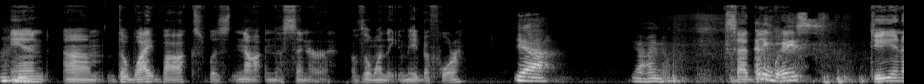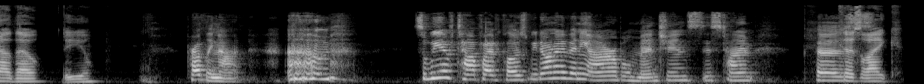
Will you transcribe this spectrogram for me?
Mhm. and um, the white box was not in the center of the one that you made before. yeah, yeah, I know. Sad. Anyways, do you know though? Do you? probably not. Um, so we have top five colors. We don't have any honorable mentions this time Because like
